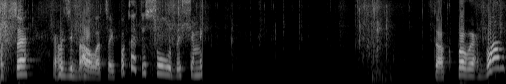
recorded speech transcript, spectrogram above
Оце розібрала цей пакет із солодощами. Так, павербанк.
